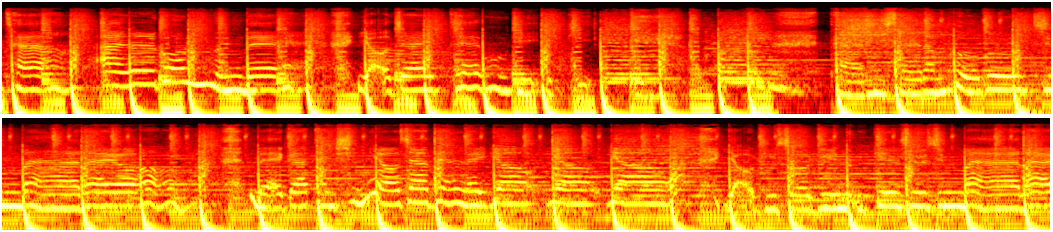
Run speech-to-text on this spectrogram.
다 알고 있는데 여자의 태우기 있기 없기 다른 사람 보고 웃지 말아요. 내가 당신 여자 될래요 요 요. 여기저기 눈길 주지 말아요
